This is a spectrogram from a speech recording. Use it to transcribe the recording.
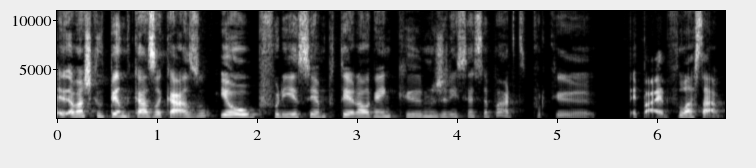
Eu acho que depende de caso a caso. Eu preferia sempre ter alguém que me gerisse essa parte, porque epá, lá está.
